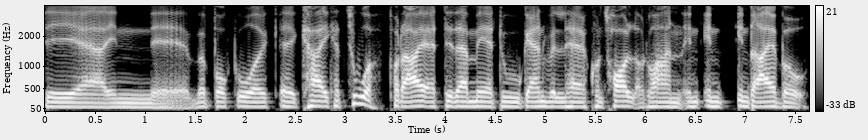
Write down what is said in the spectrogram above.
det er en, øh, hvad brugte ordet, øh, karikatur på dig, at det der med, at du gerne vil have kontrol, og du har en, en, en drejebog,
